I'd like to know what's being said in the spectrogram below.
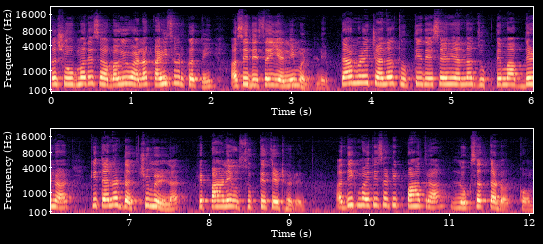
तर शोमध्ये सहभागी व्हायला काहीच हरकत नाही असे देसाई यांनी म्हटले. त्यामुळे चॅनल तृप्ती देसाई यांना झुकते माप देणार की त्यांना डच्चू मिळणार हे पाहणे उत्सुकतेचे ठरेल. अधिक माहितीसाठी पाहत राहा लोकसत्ता डॉट कॉम.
